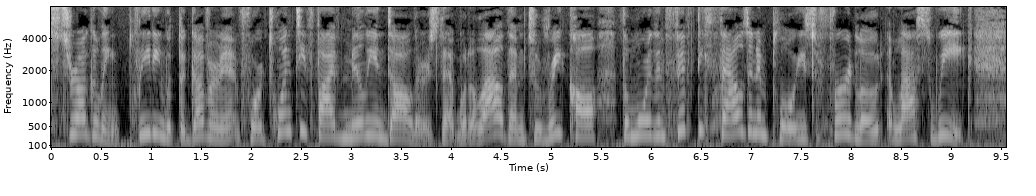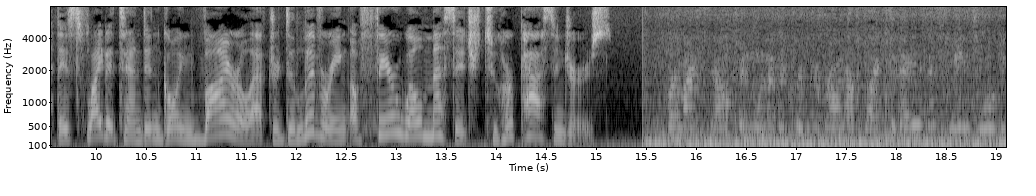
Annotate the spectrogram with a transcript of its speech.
struggling, pleading with the government for $25 million that would allow them to recall the more than 50,000 employees furloughed last week. This flight attendant going viral after delivering a farewell message to her passengers. For myself and one other crew member on our flight today, this means we'll be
